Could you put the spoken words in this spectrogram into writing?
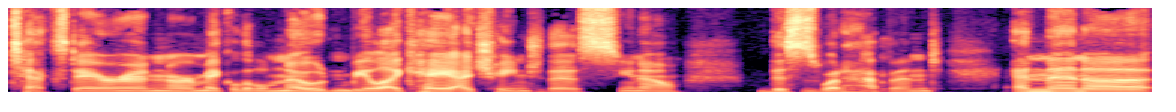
text aaron or make a little note and be like hey i changed this you know this is what happened. And then uh,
